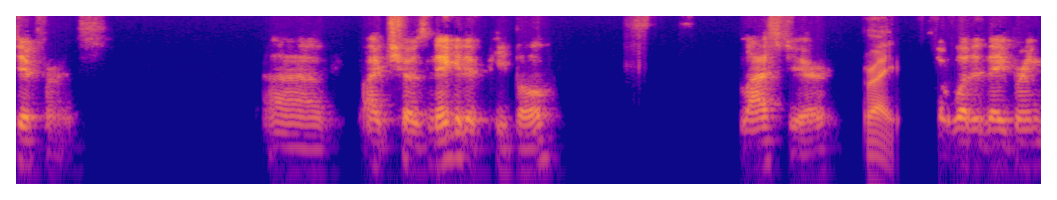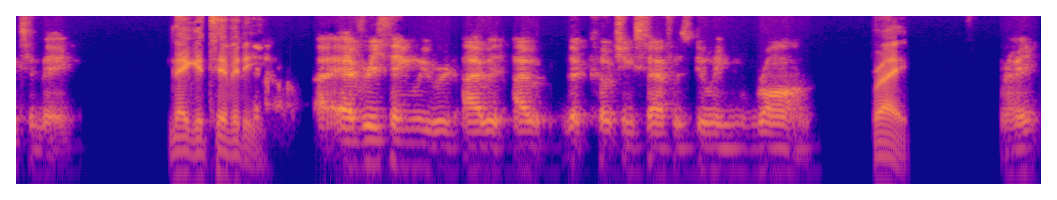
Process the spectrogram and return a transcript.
difference. Uh, I chose negative people last year. Right. So what did they bring to me? Negativity. Uh, everything we were, I would, I, the coaching staff was doing wrong. Right. Right.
